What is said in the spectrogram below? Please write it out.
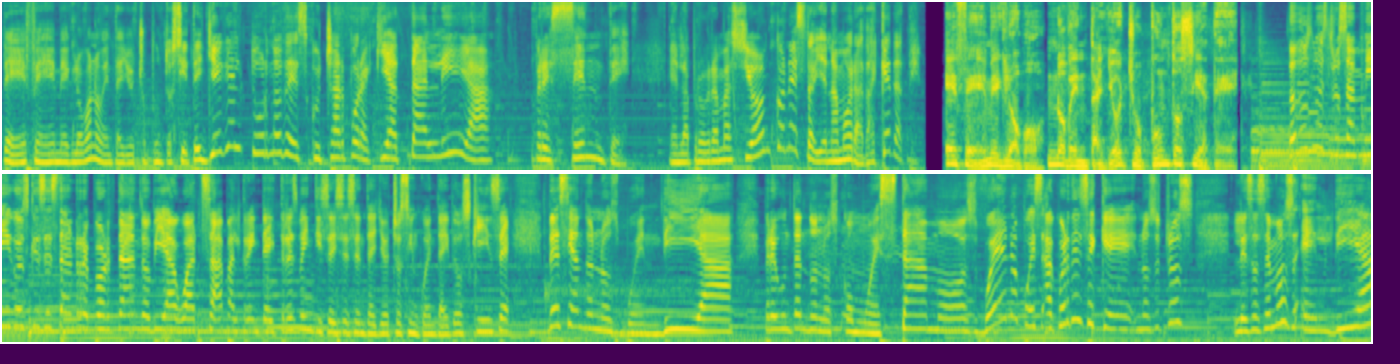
de FM Globo 98.7. Llega el turno de escuchar por aquí a Talía presente en la programación con Estoy enamorada. Quédate. FM Globo 98.7. Todos amigos que se están reportando vía WhatsApp al 33 26 68 52 15, deseándonos buen día, preguntándonos cómo estamos. Bueno, pues acuérdense que nosotros les hacemos el día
